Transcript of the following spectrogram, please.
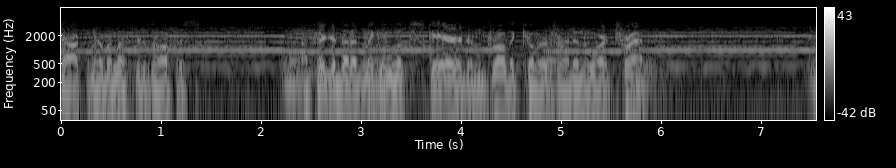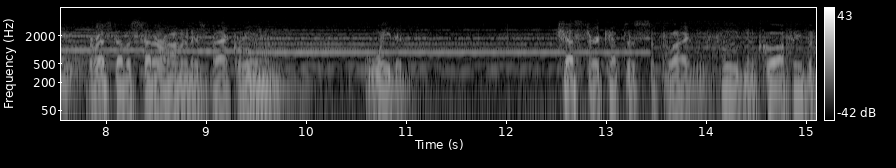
Doc never left his office. I figured that'd make him look scared and draw the killers right into our trap. The rest of us sat around in his back room and waited. Chester kept us supplied with food and coffee, but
